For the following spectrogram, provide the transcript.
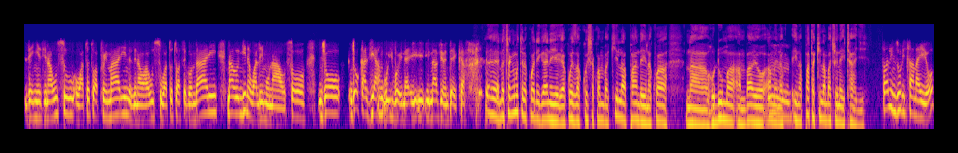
zenye zinahusu watoto wa primary na zinawahusu watoto wa sekondari na wengine walimu nao so njo njo kazi yangu hivyo ina, inavyoendeka. E, na changamoto inakuwa ni gani ya kuweza kuhakikisha kwamba kila pande inakuwa na huduma ambayo ama mm. ina, inapata kile ambacho inahitaji? Swali nzuri sana hiyo.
